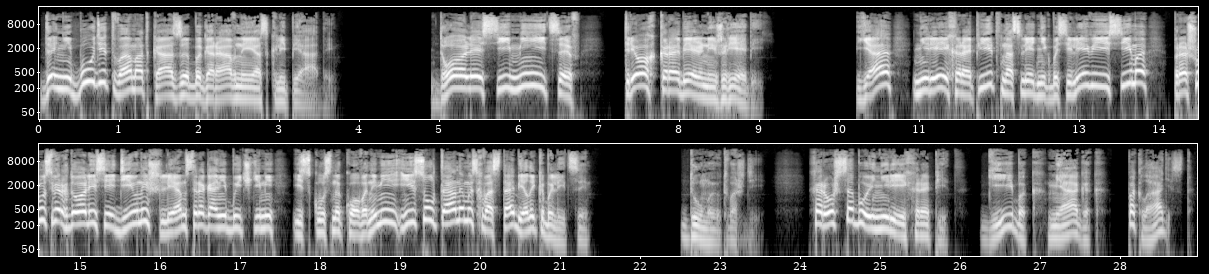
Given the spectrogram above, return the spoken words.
Да не будет вам отказа, богоравные Асклепиады. Доля семийцев, трехкорабельный жребий. Я, Нерей Харапит, наследник Басилевии Сима, прошу сверхдоли сей дивный шлем с рогами бычьими, искусно коваными и султаном из хвоста белой кобылицы. Думают вожди. Хорош собой Нерей Харапит, гибок, мягок, покладист.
